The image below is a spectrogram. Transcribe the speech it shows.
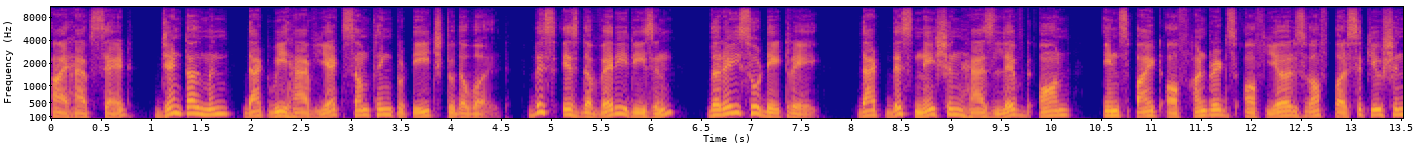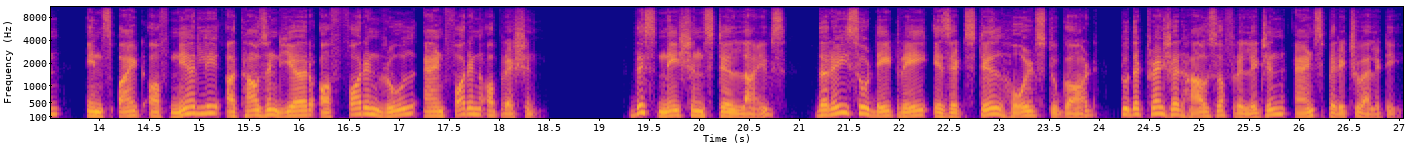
I have said, gentlemen, that we have yet something to teach to the world. This is the very reason, the raison d'etre, that this nation has lived on in spite of hundreds of years of persecution, in spite of nearly a thousand years of foreign rule and foreign oppression. This nation still lives, the raison d'etre is it still holds to God, to the treasure house of religion and spirituality.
